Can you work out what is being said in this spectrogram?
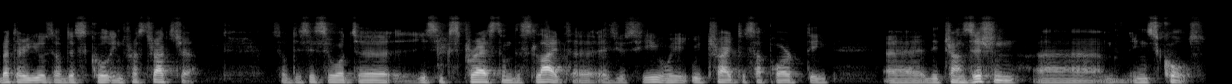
better use of the school infrastructure. So this is what uh, is expressed on the slide. Uh, as you see, we, we try to support the, uh, the transition um, in schools.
